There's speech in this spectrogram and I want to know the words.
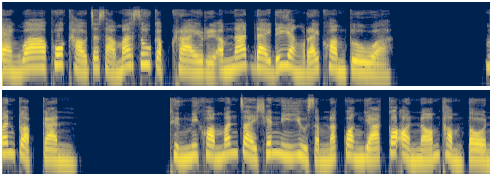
ดงว่าพวกเขาจะสามารถสู้กับใครหรืออำนาจใดได้อย่างไร้ความกลัว มันกลับกัน ถึงมีความมั่นใจเช่นนี้อยู่สำนักกวางยักษ์ก็อ่อนน้อมถ่อมตน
